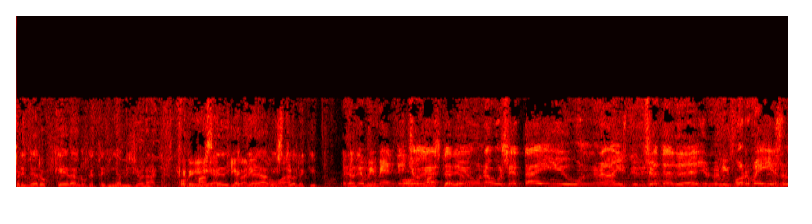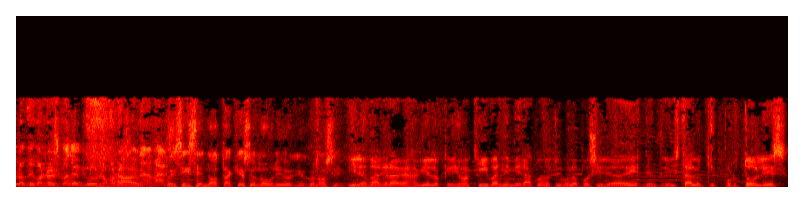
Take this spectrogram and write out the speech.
primero qué era lo que tenía Millonarios. Por Creía más que que diga que a haya visto el equipo. Pero que a mí me han dicho que más han que haya- tenido una buseta y una institución de y un uniforme y eso es lo que conozco del club, no conozco Ah, nada más. pues sí, se nota que eso es lo único que conoce. Y lo más grave, Javier, lo que dijo aquí Iván Emerá cuando tuvimos la posibilidad de, de entrevistarlo, que Portoles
